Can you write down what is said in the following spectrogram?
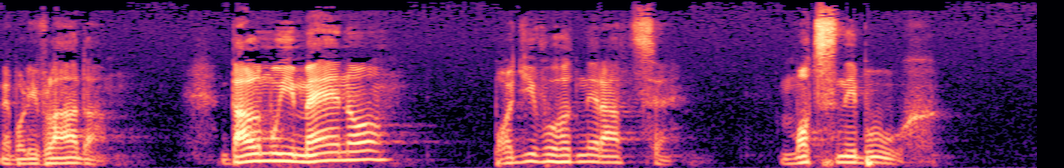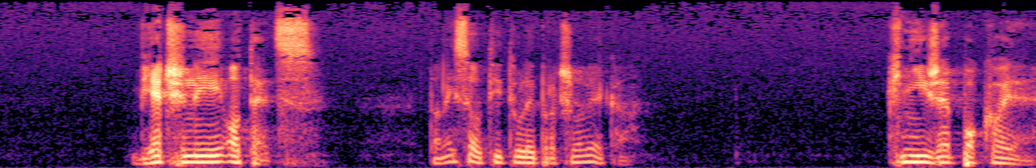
neboli vláda. Dal mu jméno podivuhodný rádce, mocný Bůh, věčný otec. To nejsou tituly pro člověka. Kníže pokoje.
